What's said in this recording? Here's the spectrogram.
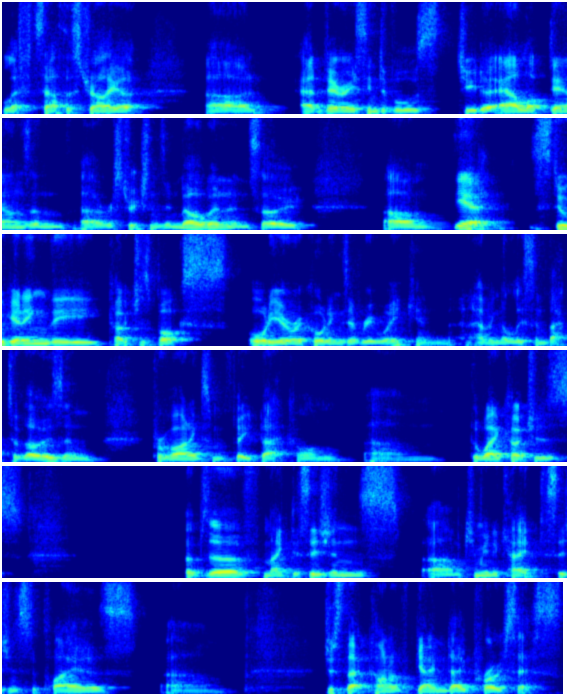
left South Australia uh, at various intervals due to our lockdowns and uh, restrictions in Melbourne, and so um, yeah, still getting the coaches box audio recordings every week and, and, having a listen back to those and providing some feedback on um, the way coaches observe, make decisions, um, communicate decisions to players, um, just that kind of game day process.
